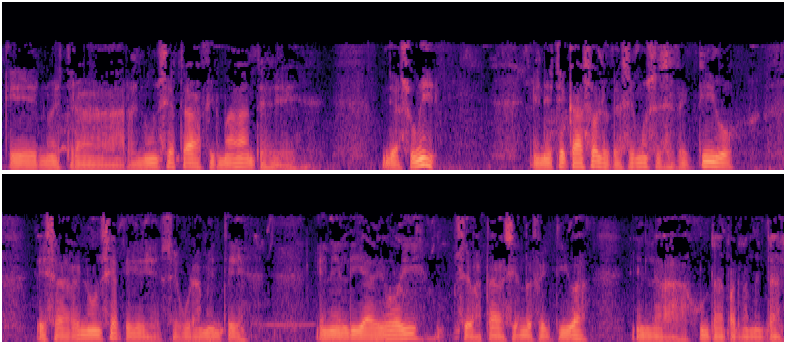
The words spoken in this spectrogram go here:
que nuestra renuncia estaba firmada antes de, de asumir. En este caso lo que hacemos es efectivo esa renuncia que seguramente en el día de hoy se va a estar haciendo efectiva en la Junta Departamental.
